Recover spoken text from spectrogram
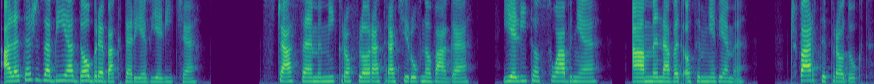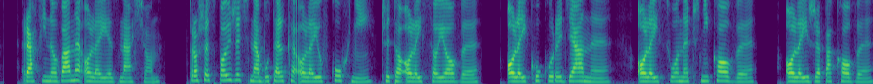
ale też zabija dobre bakterie w jelicie. Z czasem mikroflora traci równowagę, jelito słabnie, a my nawet o tym nie wiemy. Czwarty produkt rafinowane oleje z nasion. Proszę spojrzeć na butelkę oleju w kuchni, czy to olej sojowy, olej kukurydziany, olej słonecznikowy, olej rzepakowy.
